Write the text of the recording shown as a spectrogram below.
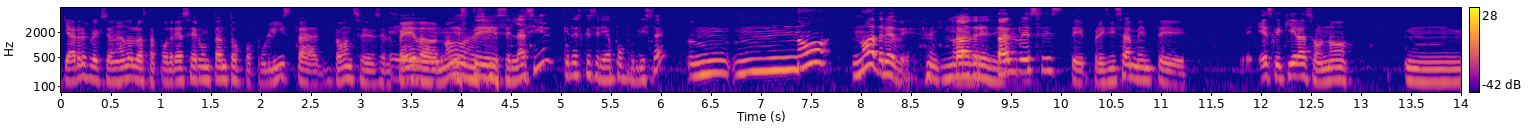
ya reflexionándolo hasta podría ser un tanto populista, entonces el pedo, ¿no? Este Selassie, ¿crees que sería populista? Mm, no, no adrede. No adrede. Tal, vez este precisamente es que quieras o no mmm,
